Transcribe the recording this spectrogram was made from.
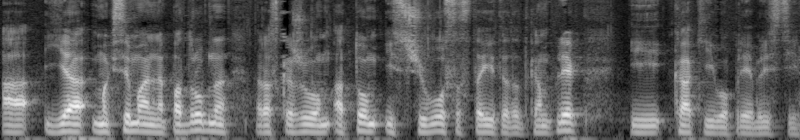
а я максимально подробно расскажу вам о том, из чего состоит этот комплект и как его приобрести.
